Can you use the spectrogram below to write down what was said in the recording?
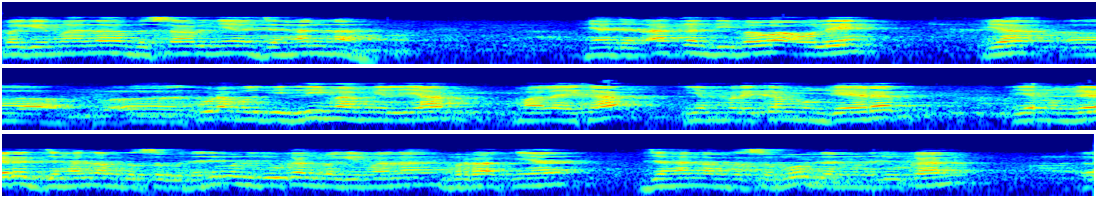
bagaimana besarnya jahanam. Ya, dan akan dibawa oleh ya uh, uh, kurang lebih 5 miliar malaikat yang mereka menggeret yang menggeret jahanam tersebut. Ini menunjukkan bagaimana beratnya jahanam tersebut dan menunjukkan e,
